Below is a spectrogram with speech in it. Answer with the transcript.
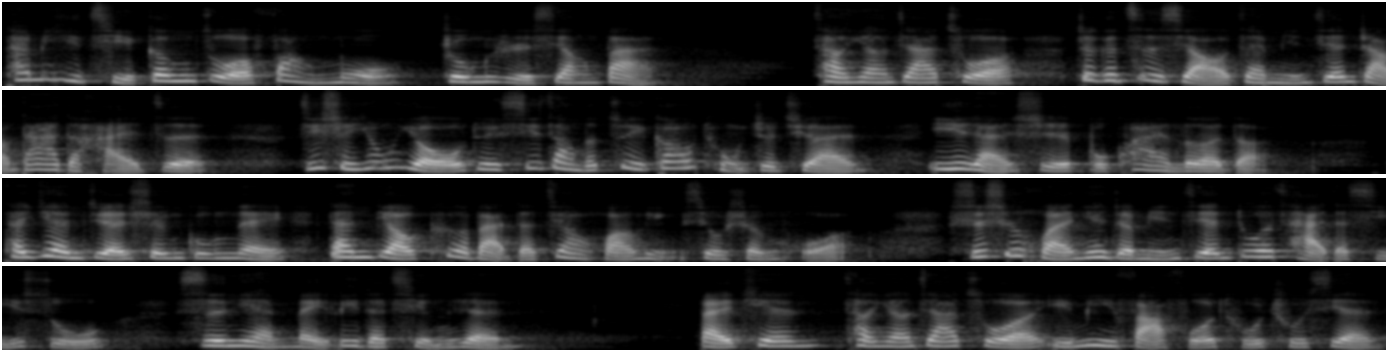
他们一起耕作放牧，终日相伴。仓央嘉措这个自小在民间长大的孩子，即使拥有对西藏的最高统治权，依然是不快乐的。他厌倦深宫内单调刻板的教皇领袖生活，时时怀念着民间多彩的习俗，思念美丽的情人。白天，仓央嘉措以密法佛徒出现。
